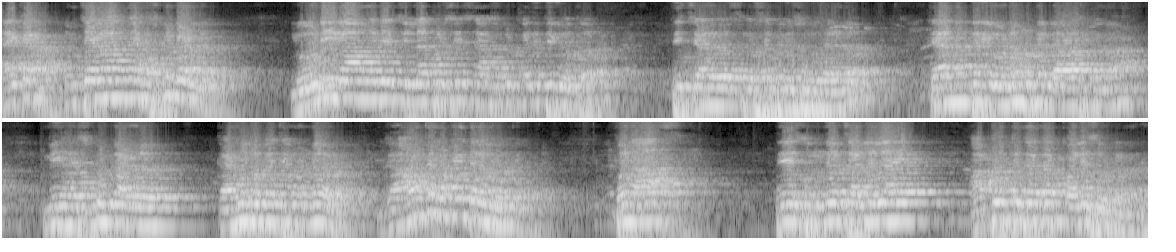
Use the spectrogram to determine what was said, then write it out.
ऐका तुमच्या गावात मी हायस्कूल काढलं. लोणी गावामध्ये जिल्हा परिषद हायस्कूल कधीतरी होतं. ते चाळीस वर्षापूर्वी सुरू झालेलं. त्यानंतर एवढं मोठं गाव असताना मी हायस्कूल काढलं. काही लोकांचे मंडळ गावाच्या लोकांनी त्याला विरोध केला. पण आज ते सुंदर चाललेलं आहे. आपण तिथं आता कॉलेज सुरू करणार आहे.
